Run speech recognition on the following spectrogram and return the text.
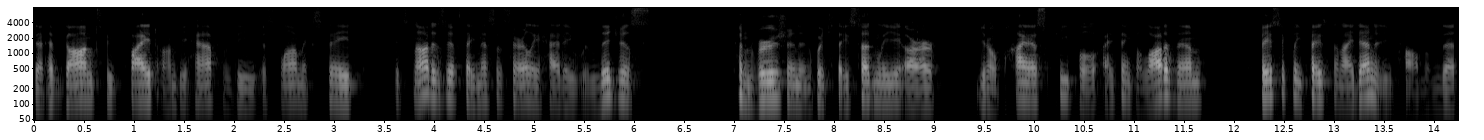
that have gone to fight on behalf of the Islamic State, it's not as if they necessarily had a religious conversion in which they suddenly are, you know, pious people. I think a lot of them basically faced an identity problem that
